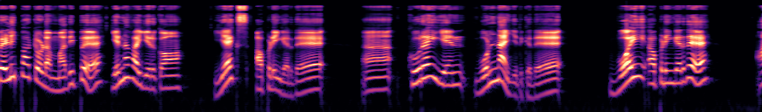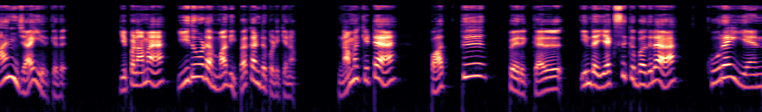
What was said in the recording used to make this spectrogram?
வெளிப்பாட்டோட மதிப்பு என்னவா இருக்கும்? எக்ஸ் அப்படிங்கிறது குறை எண் ஒன்றாக இருக்குது. ஒய் அப்படிங்கிறது அஞ்சாக இருக்குது. இப்போ நாம் இதோட மதிப்பை கண்டுபிடிக்கணும். நம்மக்கிட்ட பத்து பெருக்கல் இந்த எக்ஸுக்கு பதிலாக குறை எண்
